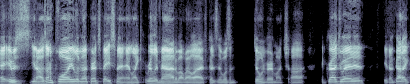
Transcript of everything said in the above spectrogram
it was you know i was unemployed living in my parents basement and like really mad about my life because it wasn't doing very much uh i graduated you know got a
